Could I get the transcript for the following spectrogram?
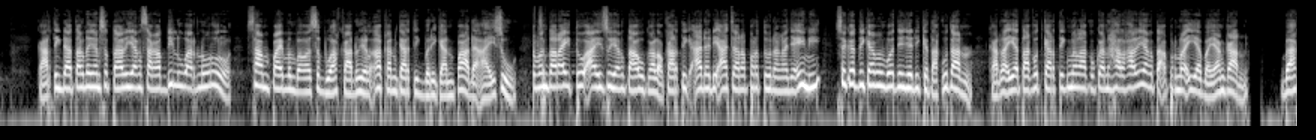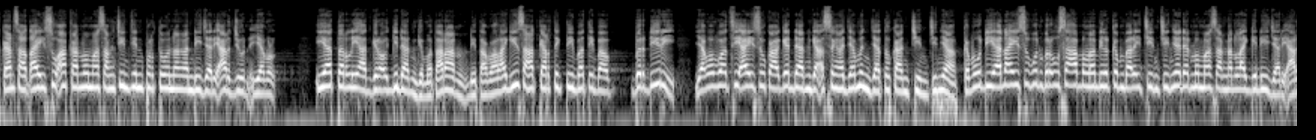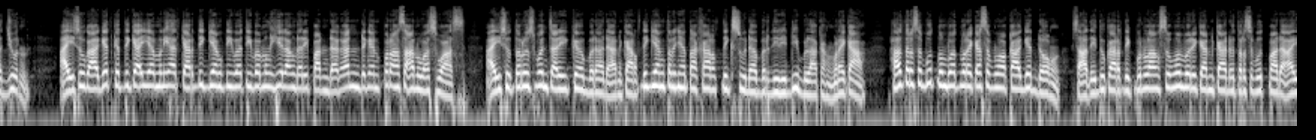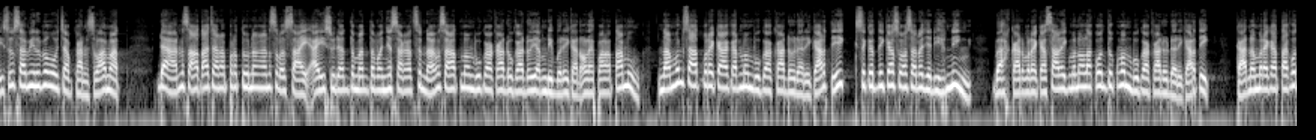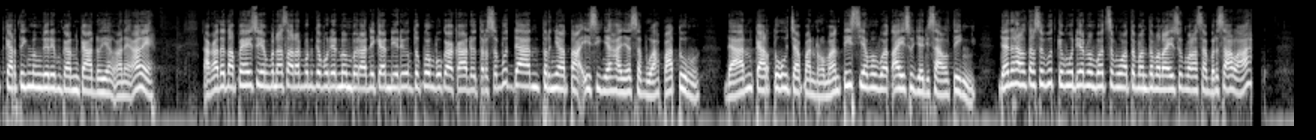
Kartik datang dengan setali yang sangat di luar Nurul sampai membawa sebuah kado yang akan Kartik berikan pada Aisu. Sementara itu Aisu yang tahu kalau Kartik ada di acara pertunangannya ini seketika membuatnya jadi ketakutan karena ia takut Kartik melakukan hal-hal yang tak pernah ia bayangkan. Bahkan saat Aisu akan memasang cincin pertunangan di jari Arjun, ia ia terlihat grogi dan gemetaran. Ditambah lagi saat Kartik tiba-tiba berdiri yang membuat si Aisu kaget dan gak sengaja menjatuhkan cincinnya. Kemudian Aisu pun berusaha mengambil kembali cincinnya dan memasangkan lagi di jari Arjun. Aisu kaget ketika ia melihat Kartik yang tiba-tiba menghilang dari pandangan dengan perasaan was-was. Aisu terus mencari keberadaan Kartik yang ternyata Kartik sudah berdiri di belakang mereka. Hal tersebut membuat mereka semua kaget dong. Saat itu Kartik pun langsung memberikan kado tersebut pada Aisu sambil mengucapkan selamat. Dan saat acara pertunangan selesai, Aisu dan teman-temannya sangat senang saat membuka kado-kado yang diberikan oleh para tamu. Namun saat mereka akan membuka kado dari Kartik, seketika suasana jadi hening. Bahkan mereka saling menolak untuk membuka kado dari Kartik. Karena mereka takut Kartik mengirimkan kado yang aneh-aneh. Akan tetapi Aisu yang penasaran pun kemudian memberanikan diri untuk membuka kado tersebut dan ternyata isinya hanya sebuah patung dan kartu ucapan romantis yang membuat Aisu jadi salting. Dan hal tersebut kemudian membuat semua teman-teman Aisu merasa bersalah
